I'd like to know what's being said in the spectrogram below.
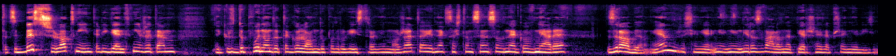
tacy bystrzy, lotni, inteligentni, że tam jak już dopłyną do tego lądu po drugiej stronie morza, to jednak coś tam sensownego w miarę zrobią, nie? Że się nie, nie, nie, nie rozwalą na pierwszej lepszej mieliźnie.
